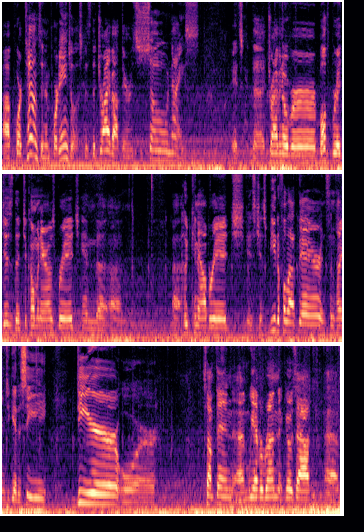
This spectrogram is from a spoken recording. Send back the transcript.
uh, Port Townsend and Port Angeles because the drive out there is so nice. It's the driving over both bridges, the Tacoma Narrows Bridge and the um, uh, Hood Canal Bridge is just beautiful out there, and sometimes you get to see deer or something. Um, we have a run that goes out um,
